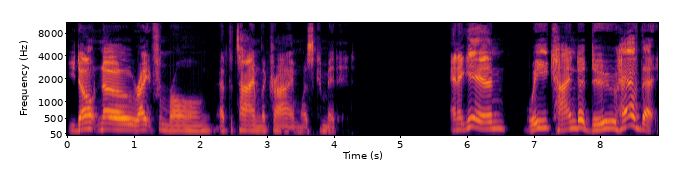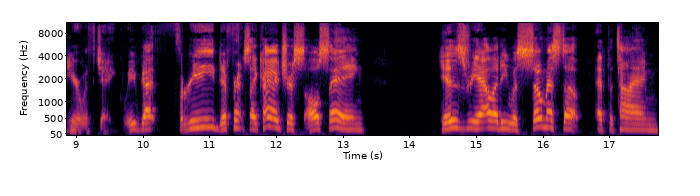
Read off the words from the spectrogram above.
you don't know right from wrong at the time the crime was committed. And again, we kind of do have that here with Jake. We've got three different psychiatrists all saying his reality was so messed up at the time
